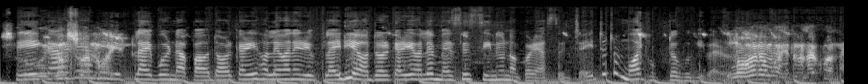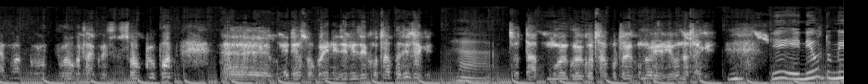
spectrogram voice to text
so ইমান সেইকাৰণে চোৱা আমি নহয়। কিন্তু। ৰিপ্লাইবোৰ নাপাওঁ। দৰকাৰী হলে মানে ৰিপ্লাই দিয়ে অদৰকাৰী হলে মেছেজ চিনো নকৰে আচৰ্য এইটোতো মই ভুক্তভোগী বাৰু। নহয় নহয় মই সেইটো কথা কোৱা চব গ্ৰুপত এতিয়া চবেই নিজে নিজে কথা পাতি থাকে। তাত মই গৈ কথা পতাৰ কোনো হেৰিও নাথাকে। এনেও তুমি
